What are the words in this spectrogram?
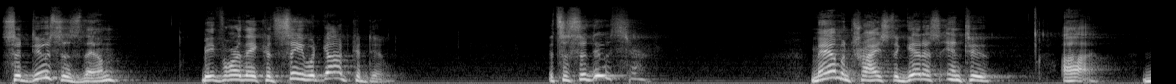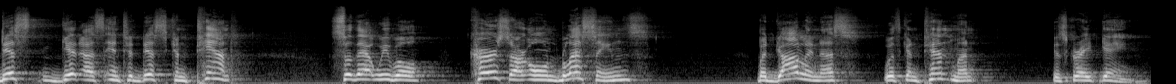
seduces them before they could see what God could do. It's a seducer. Mammon tries to get us into uh, dis, get us into discontent so that we will curse our own blessings, but godliness with contentment is great gain.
